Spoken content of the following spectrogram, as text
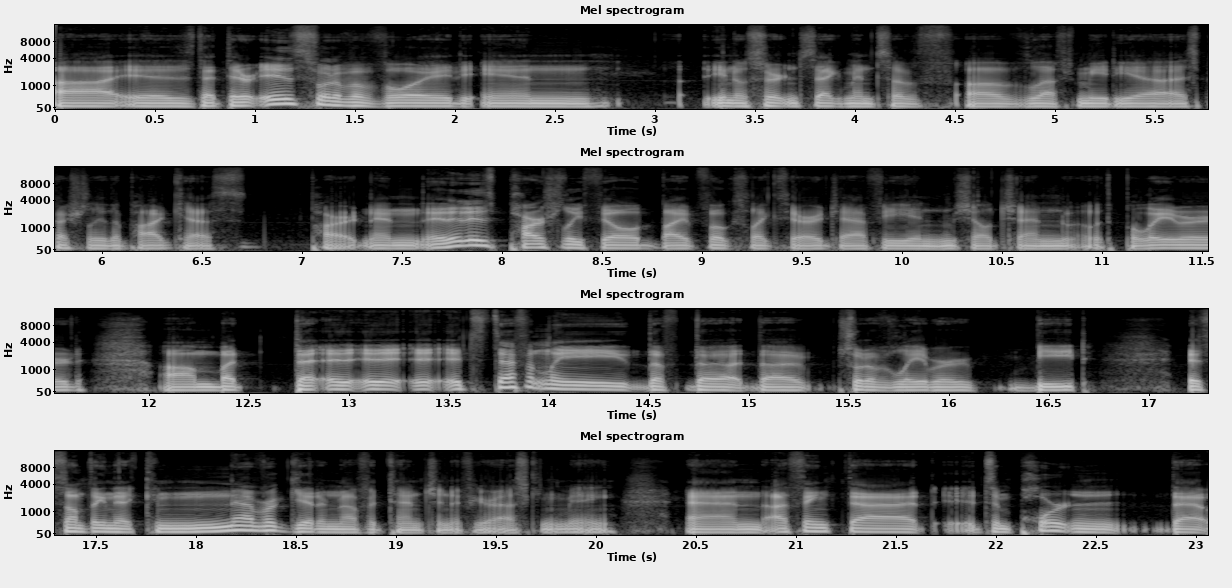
uh, is that there is sort of a void in you know certain segments of of left media, especially the podcast part, and it is partially filled by folks like Sarah Jaffe and Michelle Chen with Belabored, um, but that it, it, it's definitely the the the sort of labor beat is something that can never get enough attention if you're asking me. And i think that it's important that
